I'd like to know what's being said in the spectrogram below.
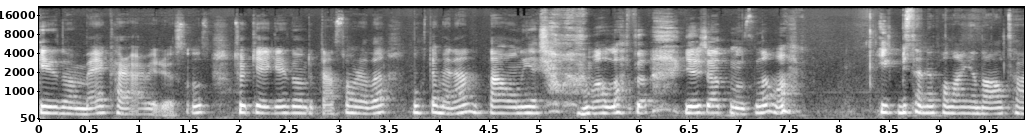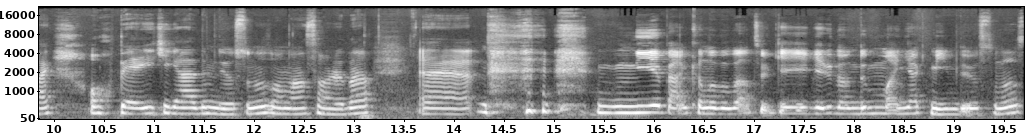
geri dönmeye karar veriyorsunuz. Türkiye'ye geri döndükten sonra da muhtemelen daha onu yaşamadım Allah da yaşatmasın ama İlk bir sene falan ya da 6 ay oh be iyi ki geldim diyorsunuz. Ondan sonra da e, niye ben Kanada'dan Türkiye'ye geri döndüm manyak mıyım diyorsunuz.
